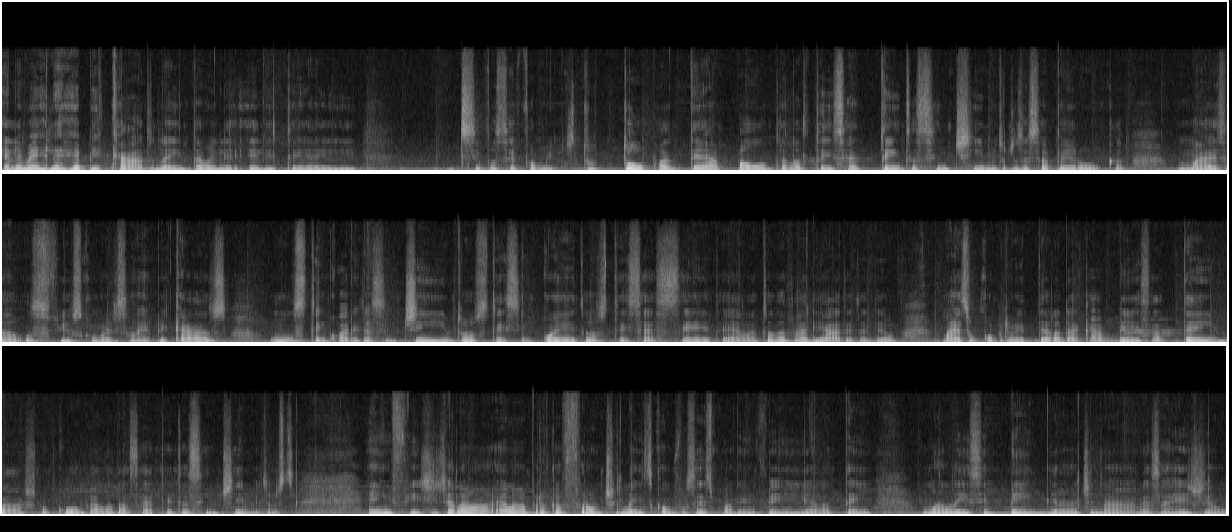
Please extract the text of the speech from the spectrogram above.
Ele é, ele é repicado, né? Então ele, ele tem aí se você for medir do topo até a ponta, ela tem 70 centímetros essa peruca. Mas os fios, como eles são repicados, uns tem 40 centímetros, outros tem 50, outros tem 60, ela é toda variada, entendeu? Mas o comprimento dela da cabeça até embaixo no corpo, ela dá 70 centímetros. Enfim, gente, ela é uma, ela é uma peruca front lace, como vocês podem ver, e ela tem uma lace bem grande na, nessa região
